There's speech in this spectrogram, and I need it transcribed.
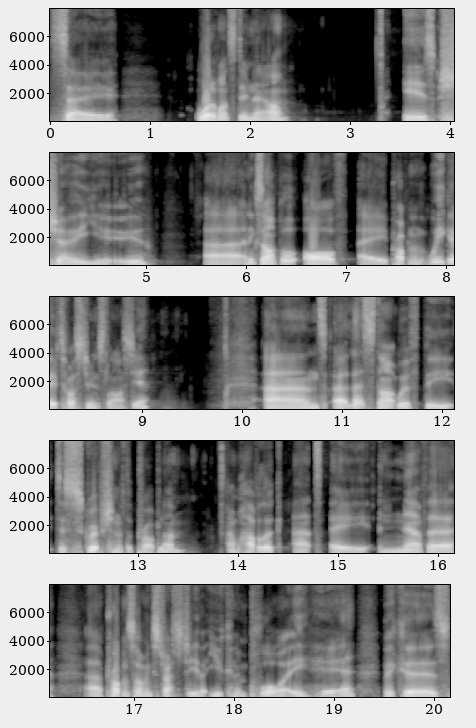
so what I want to do now is show you uh, an example of a problem that we gave to our students last year. And uh, let's start with the description of the problem. And we'll have a look at a, another uh, problem-solving strategy that you can employ here, because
